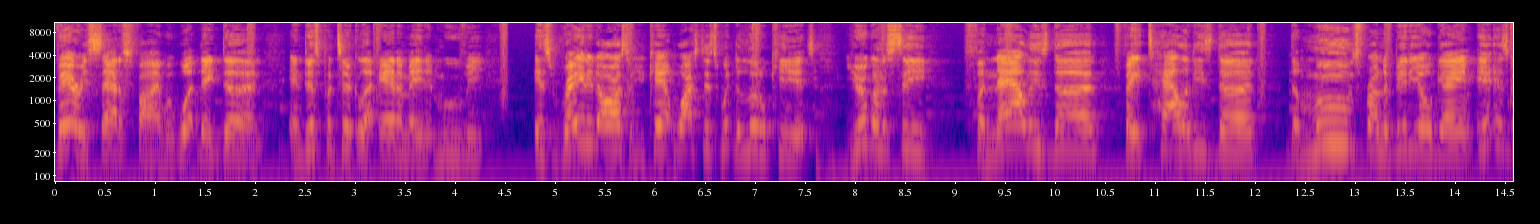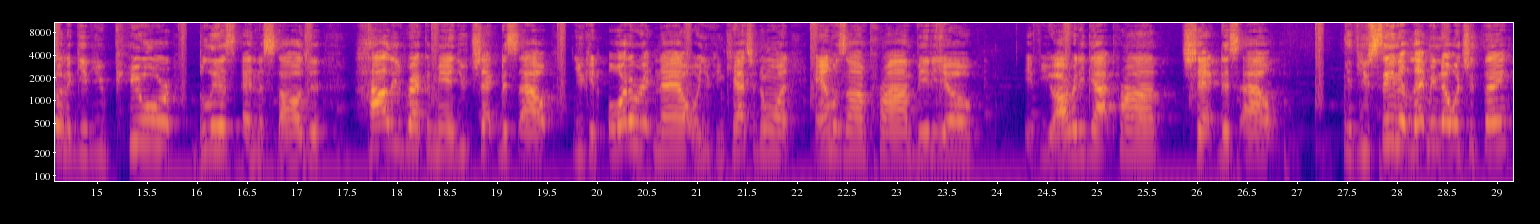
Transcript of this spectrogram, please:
very satisfied with what they done in this particular animated movie it's rated R, so you can't watch this with the little kids. You're gonna see finales done, fatalities done, the moves from the video game. It is gonna give you pure bliss and nostalgia. Highly recommend you check this out. You can order it now or you can catch it on Amazon Prime Video. If you already got Prime, check this out. If you've seen it, let me know what you think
